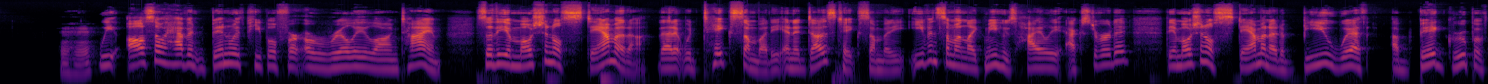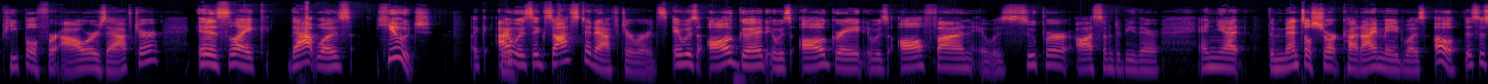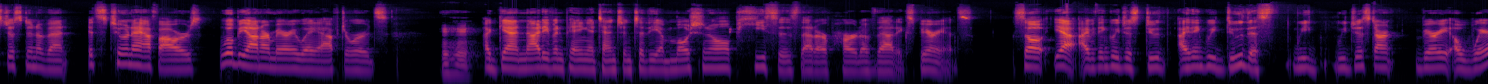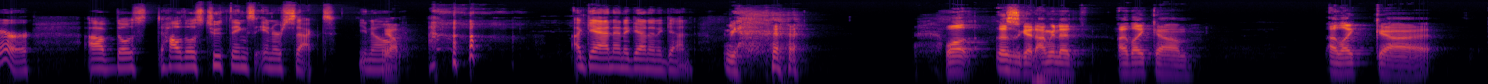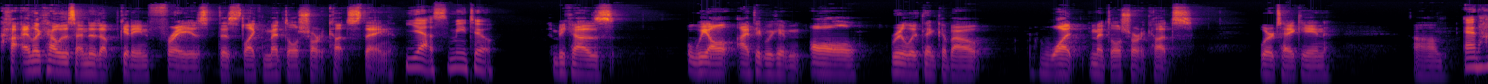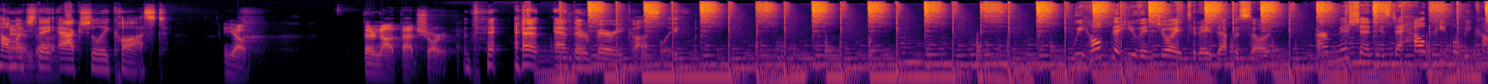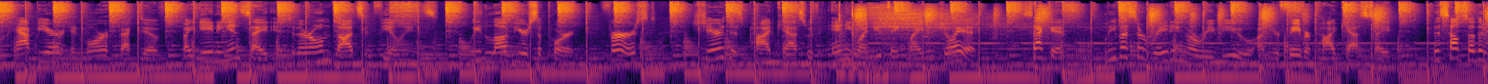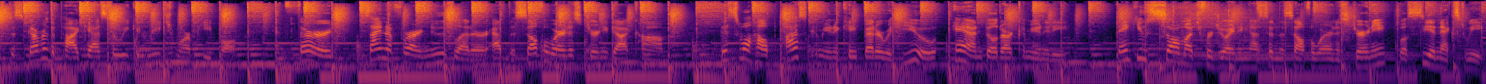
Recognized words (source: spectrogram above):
hmm we also haven't been with people for a really long time. So the emotional stamina that it would take somebody, and it does take somebody, even someone like me who's highly extroverted, the emotional stamina to be with a big group of people for hours after is like, that was huge. Like I was exhausted afterwards. It was all good. It was all great. It was all fun. It was super awesome to be there. And yet the mental shortcut I made was, oh, this is just an event. It's two and a half hours. We'll be on our merry way afterwards. hmm Again, not even paying attention to the emotional pieces that are part of that experience. So yeah, I think we just do I think we do this. We we just aren't very aware of those how those two things intersect, you know? Yeah. again and again and again. Yeah. well, this is good. I'm gonna. I like. Um. I like. Uh. I like how this ended up getting phrased. This like mental shortcuts thing Yes, me too. because we all. I think we can all really think about what mental shortcuts we're taking. Um. And how much And, they uh, actually cost. Yeah. They're not that short. and, and they're very costly. We hope that you've enjoyed today's episode. Our mission is to help people become happier and more effective by gaining insight into their own thoughts and feelings. We'd love your support. First, share this podcast with anyone you think might enjoy it. Second, leave us a rating or review on your favorite podcast site. This helps others discover the podcast so we can reach more people. Third, sign up for our newsletter at theselfawarenessjourney.com. This will help us communicate better with you and build our community. Thank you so much for joining us in the self awareness journey. We'll see you next week.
